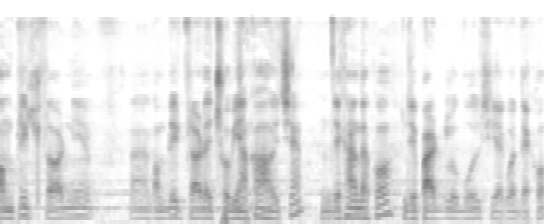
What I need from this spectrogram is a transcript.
কমপ্লিট ফ্লড নিয়ে কমপ্লিট ফ্লডের ছবি আঁকা হয়েছে। যেখানে দেখো যে পার্টগুলো বলছি, একবার দেখো।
